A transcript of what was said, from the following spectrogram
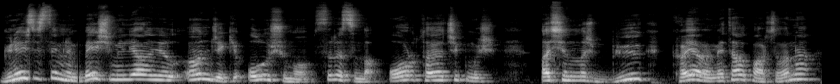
Güneş sisteminin 5 milyar yıl önceki oluşumu sırasında ortaya çıkmış, aşınmış büyük kaya ve metal parçalarına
